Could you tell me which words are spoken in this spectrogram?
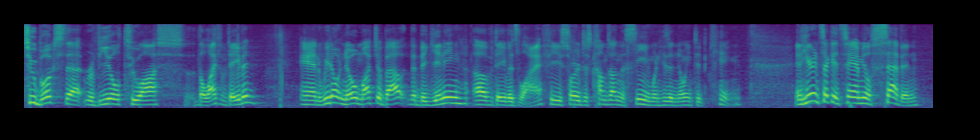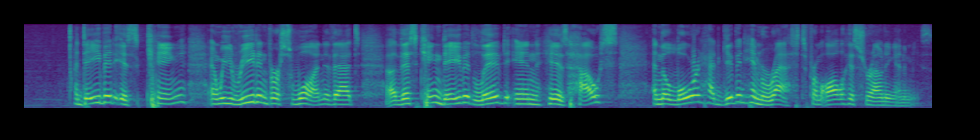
two books that reveal to us the life of David. And we don't know much about the beginning of David's life. He sort of just comes on the scene when he's anointed king. And here in 2 Samuel 7, David is king, and we read in verse 1 that uh, this King David lived in his house, and the Lord had given him rest from all his surrounding enemies.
